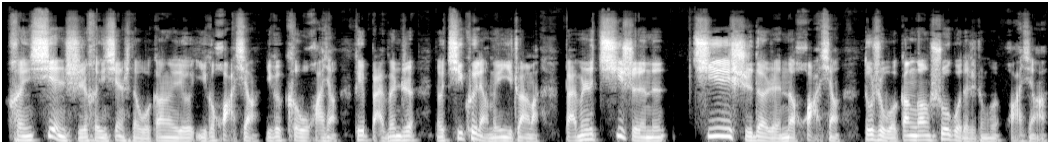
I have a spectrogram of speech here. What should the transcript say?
很现实、很现实的。我刚刚有一个画像，一个客户画像，可以百分之呃七亏两没一赚嘛，百分之七十人的。七十的人的画像都是我刚刚说过的这种画像啊，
